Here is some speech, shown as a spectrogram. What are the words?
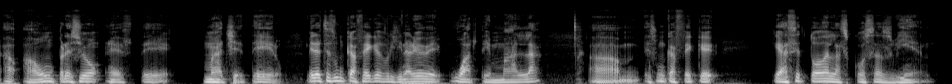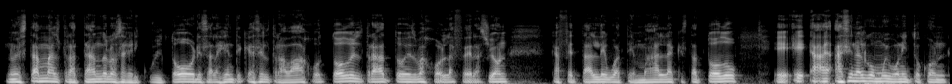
a, un precio este, machetero. Mira, este es un café que es originario de Guatemala. Es un café que, que hace todas las cosas bien. No está maltratando a los agricultores, a la gente que hace el trabajo. Todo el trato es bajo la Federación Cafetal de Guatemala, que está todo. eh, eh, ha- hacen algo muy bonito, con,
